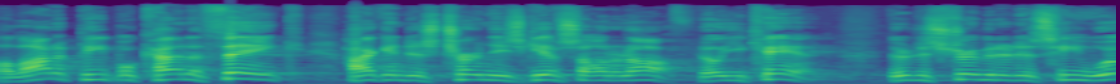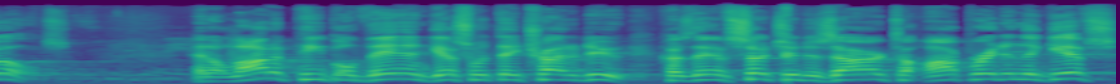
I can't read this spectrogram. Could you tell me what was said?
A lot of people kind of think, I can just turn these gifts on and off. No, you can't. They're distributed as He wills. And a lot of people then, guess what they try to do? Because they have such a desire to operate in the gifts.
